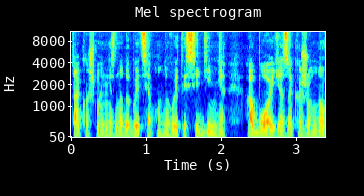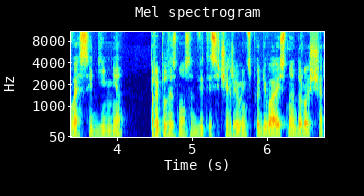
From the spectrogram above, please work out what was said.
Також мені знадобиться оновити сидіння, або я закажу нове сидіння приблизно за 2000 гривень, сподіваюсь, не дорожче,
